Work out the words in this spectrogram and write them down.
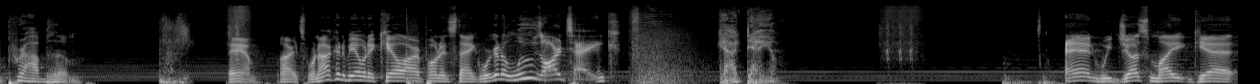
problem. Damn. All right, so we're not going to be able to kill our opponent's tank. We're going to lose our tank. God damn. And we just might get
